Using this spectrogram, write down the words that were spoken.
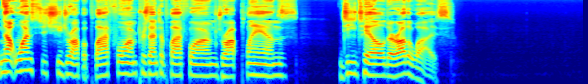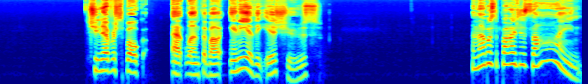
not once did she drop a platform, present a platform, drop plans, detailed or otherwise. She never spoke at length about any of the issues And that was by design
